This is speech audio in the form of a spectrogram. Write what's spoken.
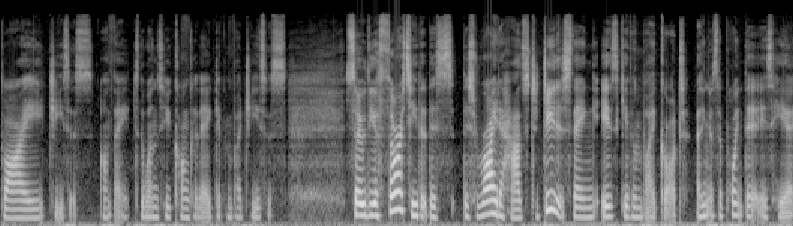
by Jesus, aren't they? To the ones who conquer, they're given by Jesus. So the authority that this this rider has to do this thing is given by God. I think that's the point that is here.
